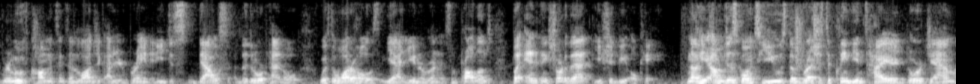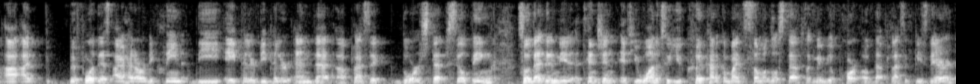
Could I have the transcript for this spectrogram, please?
remove common sense and logic out of your brain and you just douse the door panel with the water hose, yeah, you're gonna run into some problems. But anything short of that, you should be okay. Now here I'm just going to use the brushes to clean the entire door jamb. Uh, I before this, I had already cleaned the A pillar, B pillar, and that uh, plastic door step sill thing. So that didn't need attention. If you wanted to, you could kind of combine some of those steps, like maybe a part of that plastic piece there.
